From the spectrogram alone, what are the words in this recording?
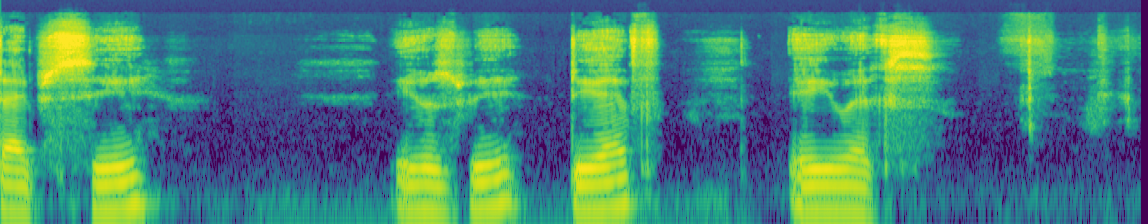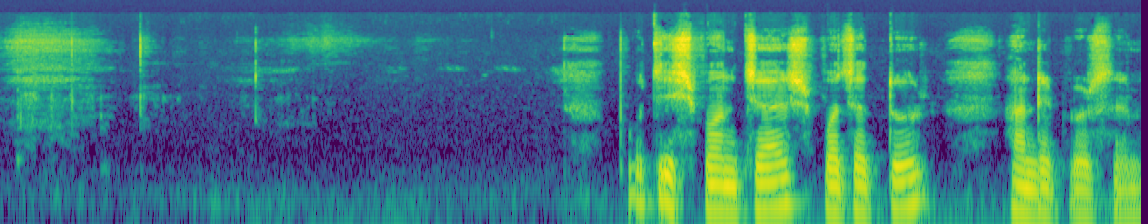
type C USB TF AUX পঁচিশ, পঞ্চাশ, পঁচাত্তর, হান্ড্রেড পারসেন্ট।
